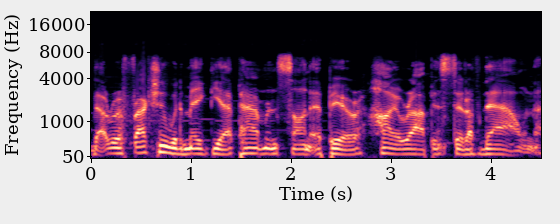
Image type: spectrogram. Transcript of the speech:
that refraction would make the apparent sun appear higher up instead of down.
